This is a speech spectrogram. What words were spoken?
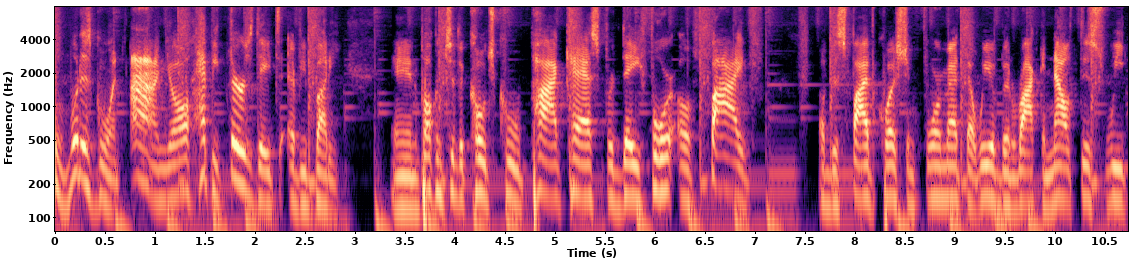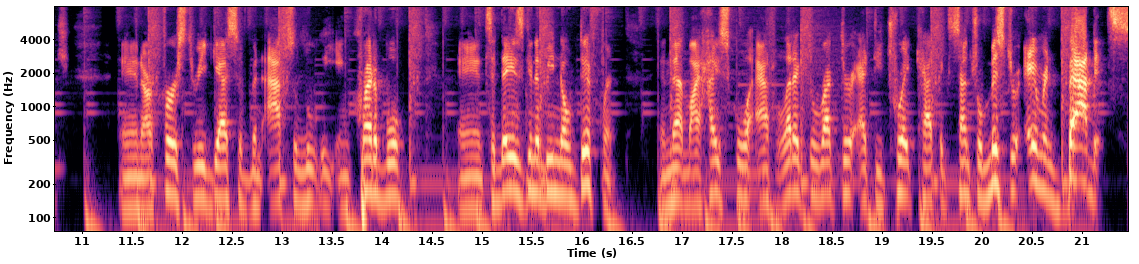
Boom! What is going on, y'all? Happy Thursday to everybody. And welcome to the Coach Cool podcast for day four of five of this five question format that we have been rocking out this week. And our first three guests have been absolutely incredible. And today is going to be no different. And that my high school athletic director at Detroit Catholic Central, Mr. Aaron Babbitts,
